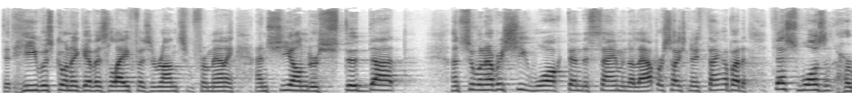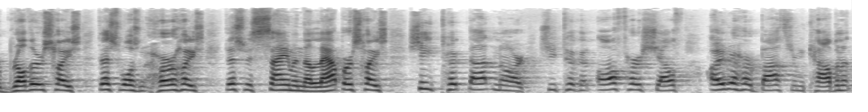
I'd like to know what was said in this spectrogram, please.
that he was going to give his life as a ransom for many. And she understood that. And so, whenever she walked into Simon the leper's house, now think about it, this wasn't her brother's house, this wasn't her house, this was Simon the leper's house. She took that nard, she took it off her shelf, out of her bathroom cabinet,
